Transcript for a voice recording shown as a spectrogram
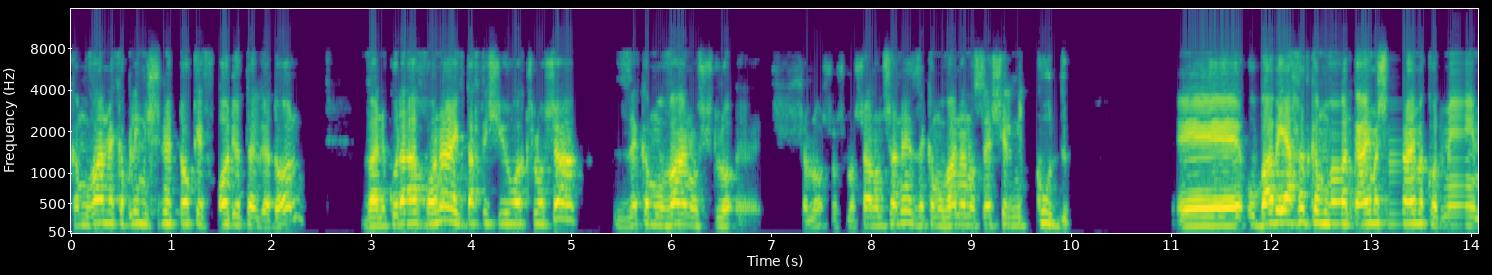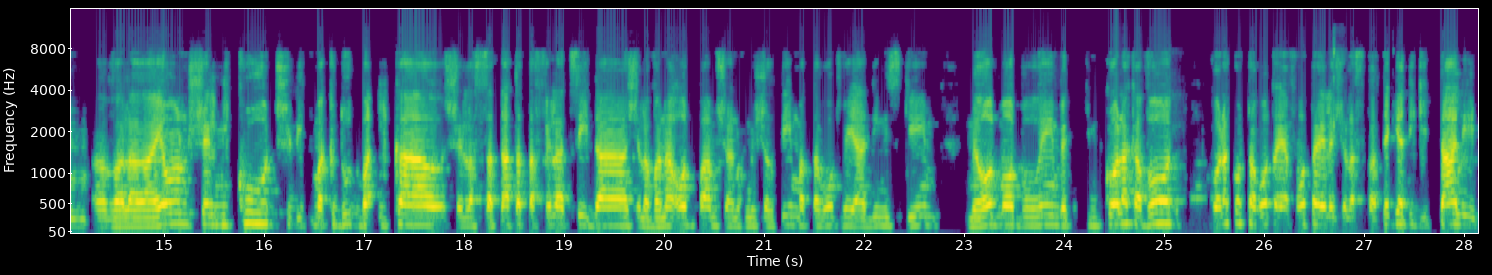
כמובן מקבלים משנה תוקף עוד יותר גדול. והנקודה האחרונה, הבטחתי שיהיו רק שלושה, זה כמובן, או של... שלוש או שלושה, לא משנה, זה כמובן הנושא של מיקוד. Uh, הוא בא ביחד כמובן גם עם השניים הקודמים, אבל הרעיון של מיקוד, של התמקדות בעיקר, של הסטת הטפל הצידה, של הבנה עוד פעם שאנחנו משרתים מטרות ויעדים עסקיים מאוד מאוד ברורים, ועם כל הכבוד, כל הכותרות היפות האלה של אסטרטגיה דיגיטלית,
